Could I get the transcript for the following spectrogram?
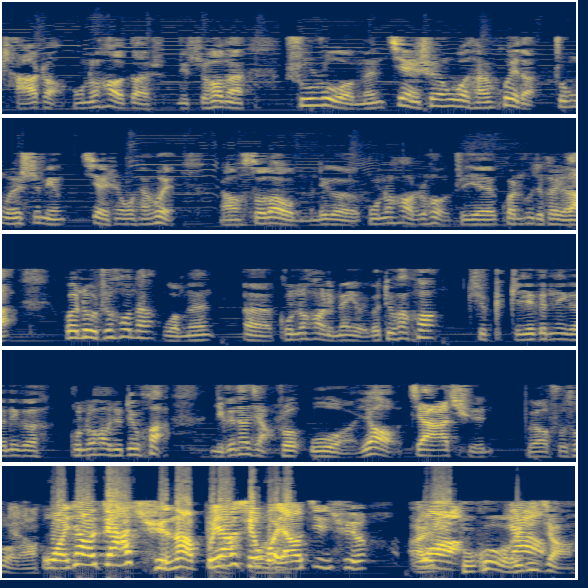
查找公众号的时候呢，输入我们健身卧谈会的中文实名“健身卧谈会”，然后搜到我们这个公众号之后，直接关注就可以了。关注之后呢，我们呃公众号里面有一个对话框，去直接跟那个那个公众号去对话，你跟他讲说我要加群，不要输错了啊。我要加群啊，不要写我要进群。哎我，不过我跟你讲，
